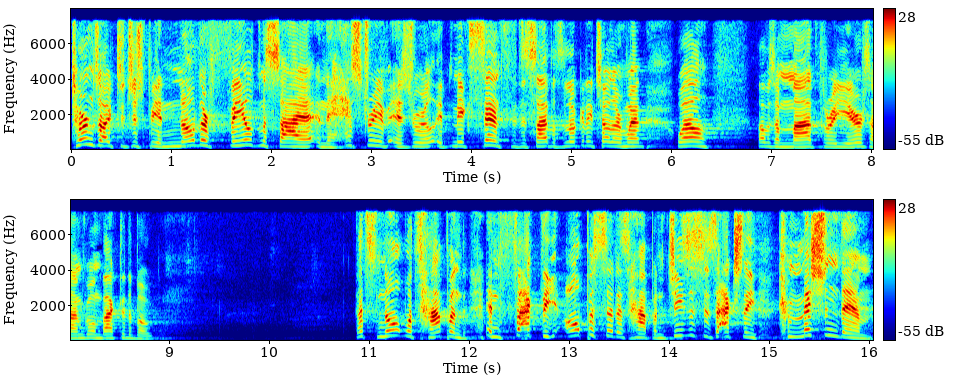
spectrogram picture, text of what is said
turns out to just be another failed Messiah in the history of Israel, it makes sense. The disciples look at each other and went, Well, that was a mad three years. I'm going back to the boat. That's not what's happened. In fact, the opposite has happened. Jesus has actually commissioned them.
